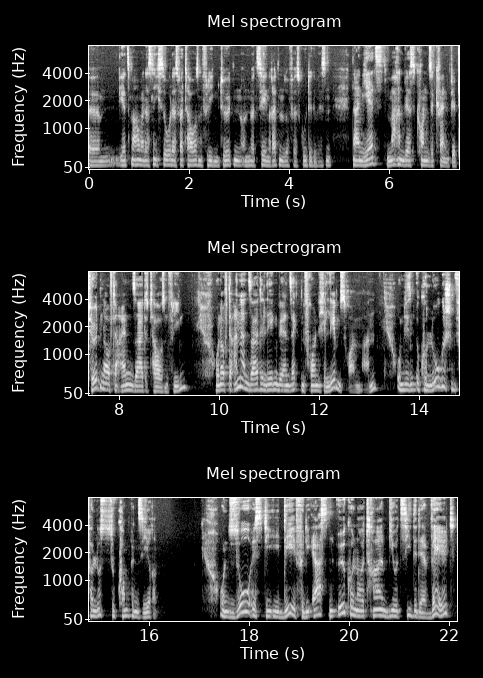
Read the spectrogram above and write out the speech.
Ähm, jetzt machen wir das nicht so, dass wir tausend Fliegen töten und nur zehn retten, so fürs gute Gewissen. Nein, jetzt machen wir es konsequent. Wir töten auf der einen Seite tausend Fliegen und auf der anderen Seite legen wir insektenfreundliche Lebensräume an, um diesen ökologischen Verlust zu kompensieren. Und so ist die Idee für die ersten ökoneutralen Biozide der Welt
